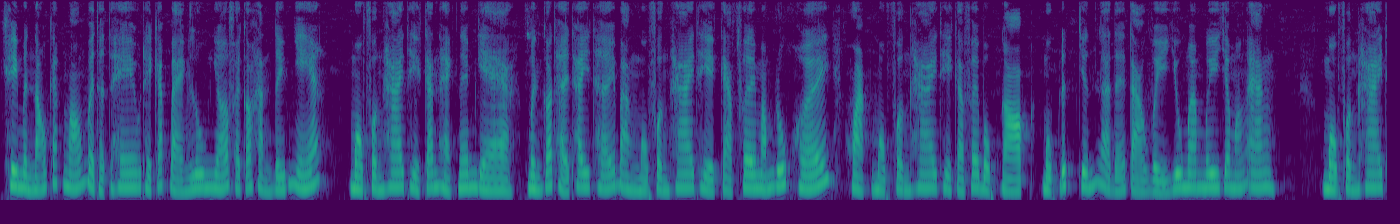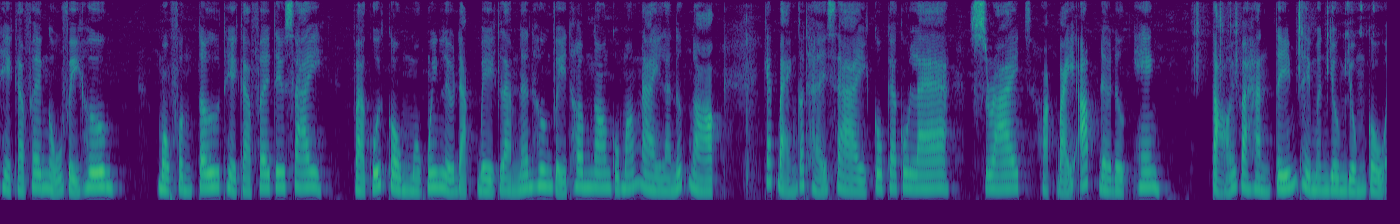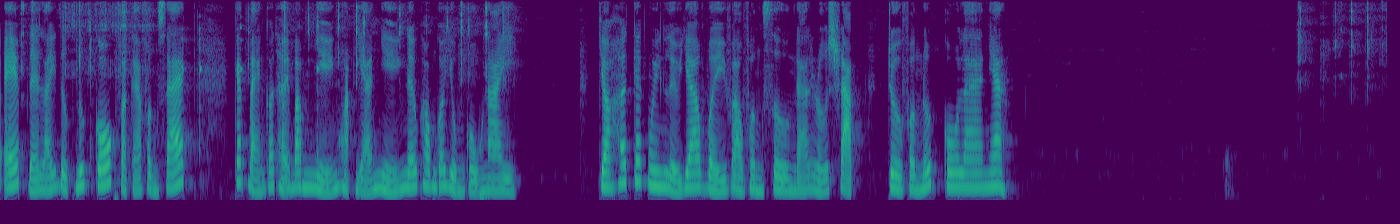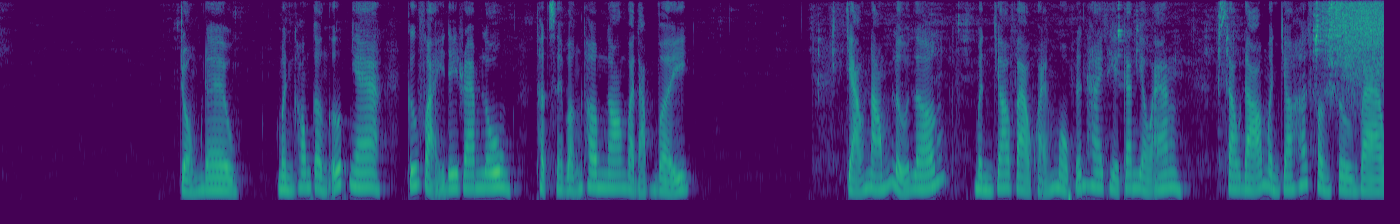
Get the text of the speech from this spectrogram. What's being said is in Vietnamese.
Khi mình nấu các món về thịt heo thì các bạn luôn nhớ phải có hành tím nhé. 1 phần 2 thìa canh hạt nêm gà, mình có thể thay thế bằng 1 phần 2 thìa cà phê mắm ruốc Huế hoặc 1 phần 2 thìa cà phê bột ngọt. Mục đích chính là để tạo vị umami cho món ăn. 1 phần 2 thì cà phê ngũ vị hương, 1 phần 4 thì cà phê tiêu xay và cuối cùng một nguyên liệu đặc biệt làm nên hương vị thơm ngon của món này là nước ngọt. Các bạn có thể xài Coca-Cola, Sprite hoặc 7 Up đều được hen. Tỏi và hành tím thì mình dùng dụng cụ ép để lấy được nước cốt và cả phần xác. Các bạn có thể băm nhuyễn hoặc giả nhuyễn nếu không có dụng cụ này. Cho hết các nguyên liệu gia vị vào phần sườn đã rửa sạch trừ phần nước cola nha. Trộn đều. Mình không cần ướp nha, cứ vậy đi ram luôn, thịt sẽ vẫn thơm ngon và đậm vị. Chảo nóng lửa lớn, mình cho vào khoảng 1 đến 2 thìa canh dầu ăn. Sau đó mình cho hết phần sườn vào,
